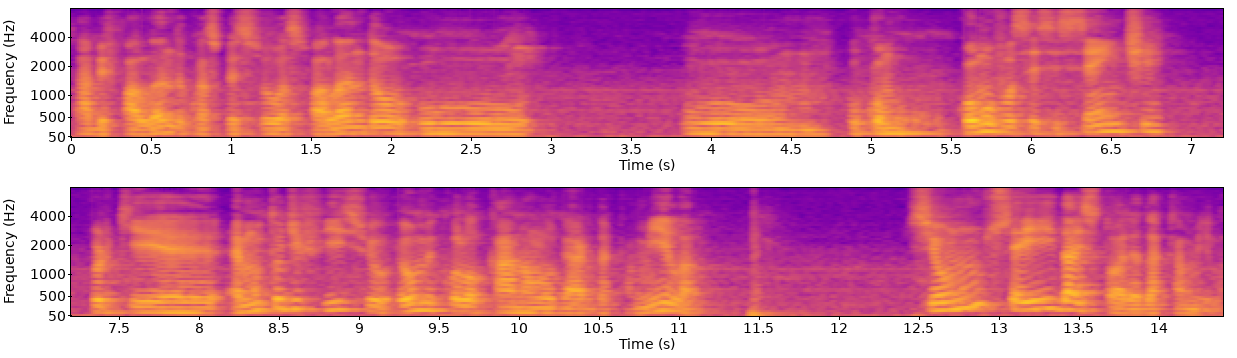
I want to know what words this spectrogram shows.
sabe? Falando com as pessoas, falando o, o, o como, como você se sente, porque é muito difícil eu me colocar no lugar da Camila se eu não sei da história da Camila.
